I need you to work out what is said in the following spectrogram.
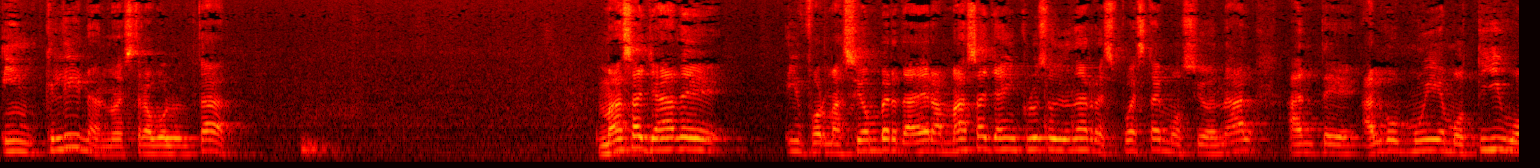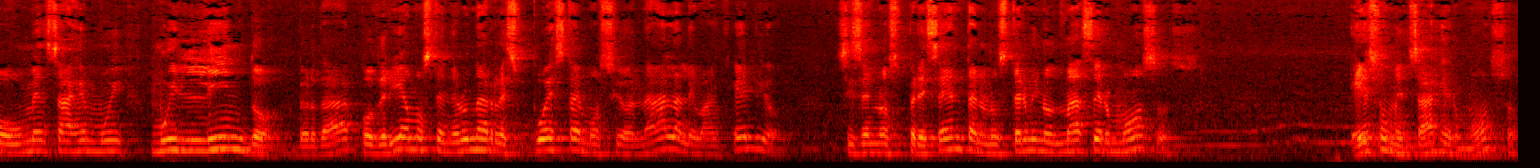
inclina nuestra voluntad. Más allá de información verdadera, más allá incluso de una respuesta emocional ante algo muy emotivo, un mensaje muy, muy lindo, ¿verdad? Podríamos tener una respuesta emocional al Evangelio si se nos presenta en los términos más hermosos. Es un mensaje hermoso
